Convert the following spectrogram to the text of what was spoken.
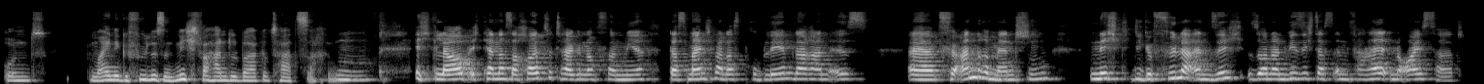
und meine Gefühle sind nicht verhandelbare Tatsachen. Hm. Ich glaube, ich kenne das auch heutzutage noch von mir, dass manchmal das Problem daran ist, äh, für andere Menschen nicht die Gefühle an sich, sondern wie sich das in Verhalten äußert.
